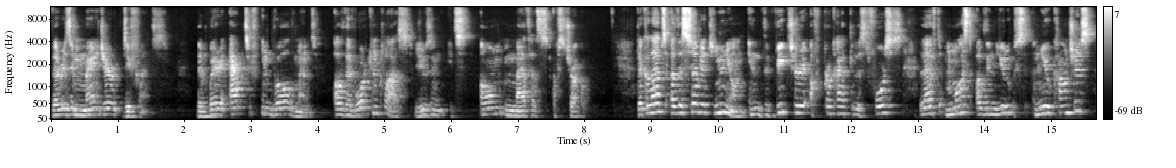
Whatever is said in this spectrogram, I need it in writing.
there is a major difference. The very active involvement of the working class using its own methods of struggle. The collapse of the Soviet Union and the victory of pro-capitalist forces left most of the new, new countries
